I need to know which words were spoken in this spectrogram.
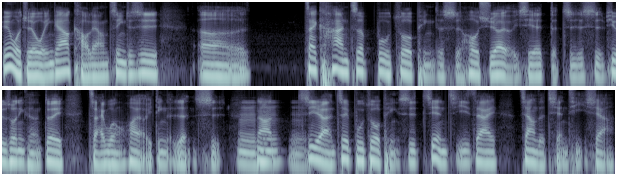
因为我觉得我应该要考量进，就是呃，在看这部作品的时候，需要有一些的知识，譬如说你可能对宅文化有一定的认识。嗯，那既然这部作品是建基在这样的前提下，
